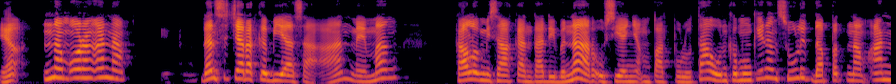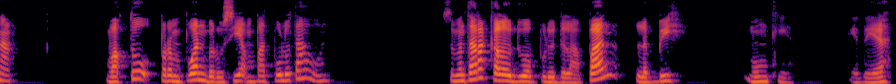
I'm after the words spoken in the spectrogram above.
Ya, enam orang anak. Dan secara kebiasaan memang kalau misalkan tadi benar usianya 40 tahun, kemungkinan sulit dapat enam anak waktu perempuan berusia 40 tahun. Sementara kalau 28 lebih mungkin. Gitu ya,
